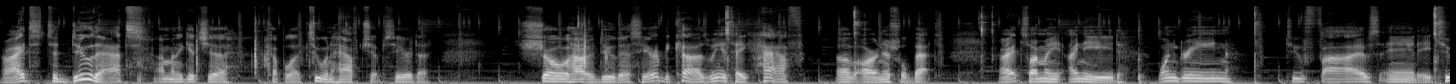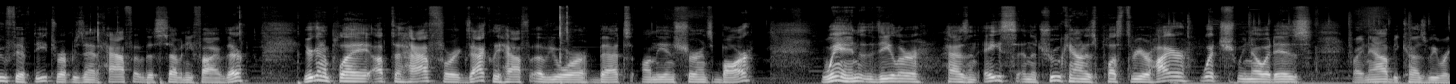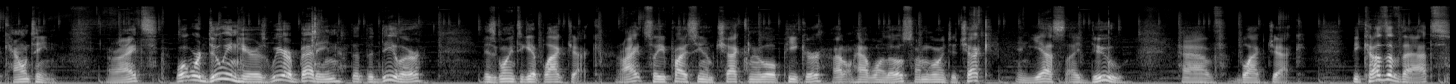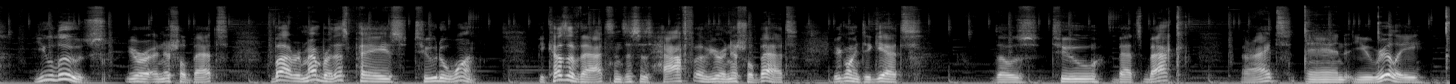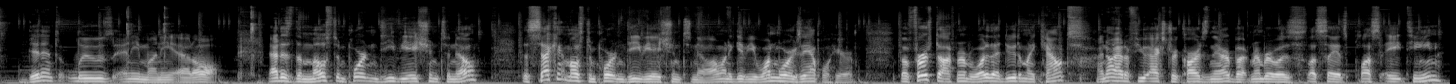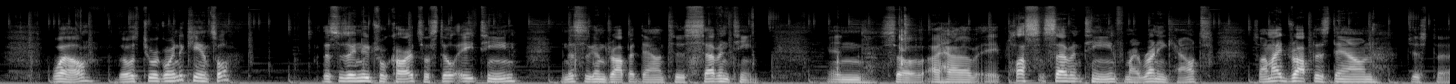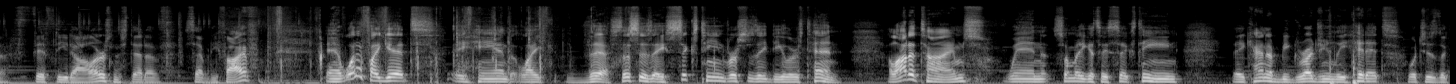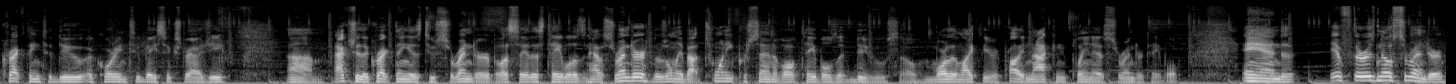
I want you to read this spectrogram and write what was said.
All right, to do that, I'm gonna get you a couple of two and a half chips here to show how to do this here because we need to take half of our initial bet. All right, so I mean, I need one green, two fives, and a 250 to represent half of the 75 there. You're gonna play up to half or exactly half of your bet on the insurance bar. When the dealer has an ace and the true count is plus three or higher, which we know it is right now because we were counting. All right, what we're doing here is we are betting that the dealer is going to get blackjack, all right? So you've probably seen them check in their little peeker. I don't have one of those, so I'm going to check. And yes, I do have blackjack. Because of that, you lose your initial bet. But remember, this pays two to one. Because of that, since this is half of your initial bet, you're going to get those two bets back. All right. And you really didn't lose any money at all. That is the most important deviation to know. The second most important deviation to know, I want to give you one more example here. But first off, remember, what did that do to my count? I know I had a few extra cards in there, but remember it was, let's say it's plus 18. Well, those two are going to cancel. This is a neutral card, so still 18, and this is going to drop it down to 17. And so I have a plus 17 for my running count. So I might drop this down just to $50 instead of 75. And what if I get a hand like this? This is a 16 versus a dealer's 10. A lot of times when somebody gets a 16, they kind of begrudgingly hit it, which is the correct thing to do according to basic strategy. Um, actually, the correct thing is to surrender, but let's say this table doesn't have surrender. There's only about 20% of all tables that do, so more than likely you're probably not going to be playing a surrender table. And if there is no surrender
